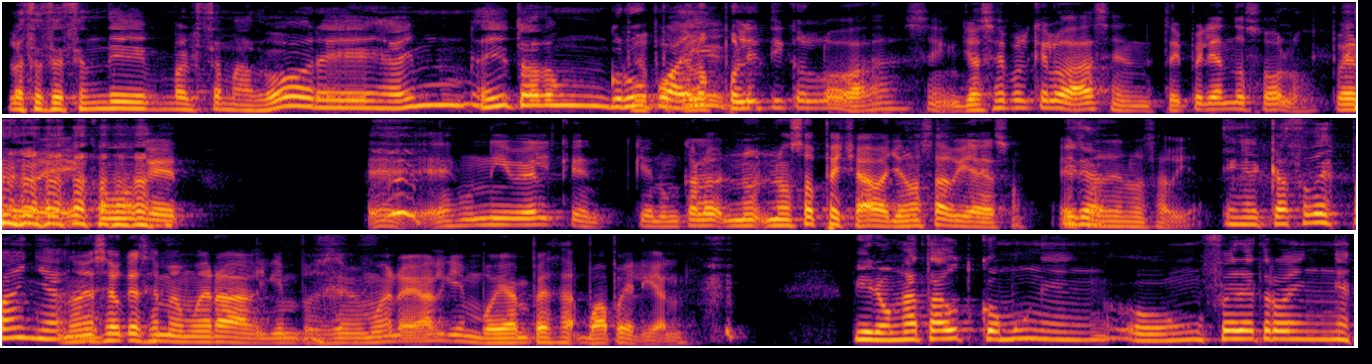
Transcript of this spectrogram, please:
la asociación de balsamadores. Hay, un- hay todo un grupo ¿por qué ahí. los políticos lo hacen? Yo sé por qué lo hacen, estoy peleando solo. Pero es como que eh, es un nivel que, que nunca lo, no, no sospechaba, yo no sabía eso. Eso yo no sabía. En el caso de España, No deseo que se me muera alguien, pero si se me muere alguien voy a empezar, voy a pelear. mira, un ataúd común en- o un féretro en,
